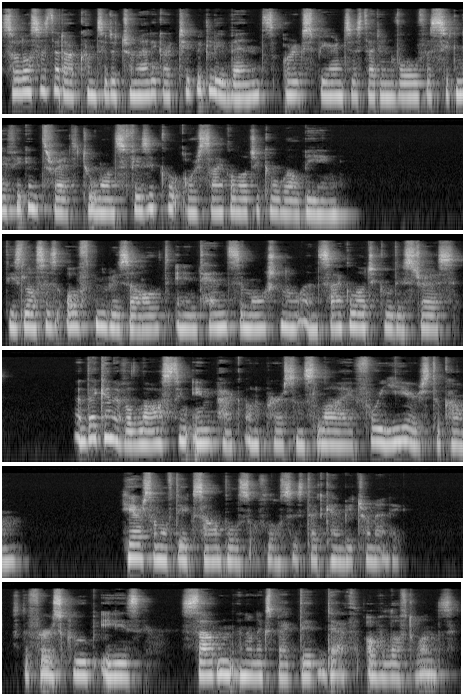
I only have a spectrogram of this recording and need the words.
So, losses that are considered traumatic are typically events or experiences that involve a significant threat to one's physical or psychological well being. These losses often result in intense emotional and psychological distress, and they can have a lasting impact on a person's life for years to come. Here are some of the examples of losses that can be traumatic. So the first group is sudden and unexpected death of loved ones.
